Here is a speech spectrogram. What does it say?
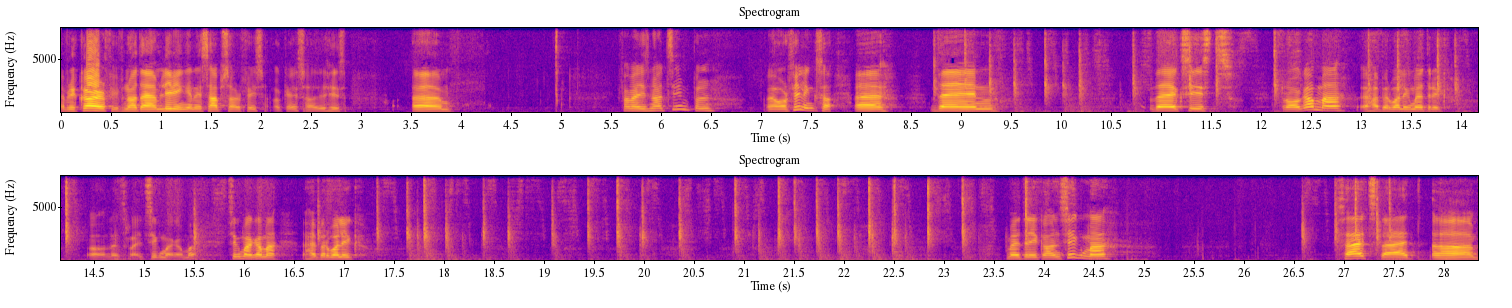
every curve. If not, I am living in a subsurface. Okay, so this is um, family is not simple uh, or filling. So uh, then there exists rho gamma, a hyperbolic metric. Oh, let's write sigma gamma. Sigma gamma, a hyperbolic metric on sigma such that uh,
